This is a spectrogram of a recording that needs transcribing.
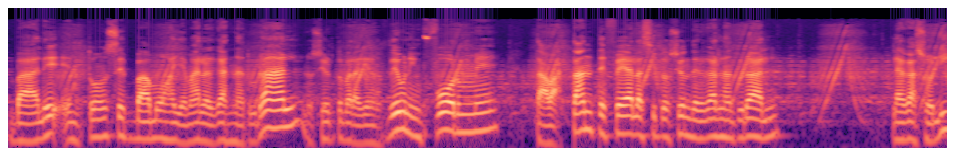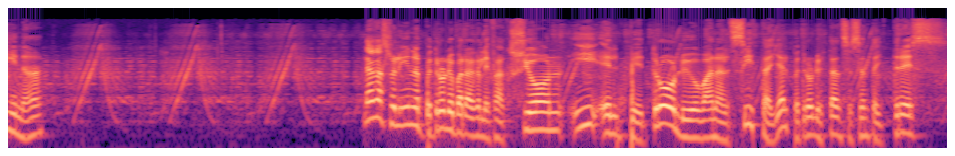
Vale, entonces vamos a llamar al gas natural, ¿no es cierto? Para que nos dé un informe. Está bastante fea la situación del gas natural. La gasolina. La gasolina, el petróleo para calefacción y el petróleo van alcista. Ya el petróleo está en 63.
